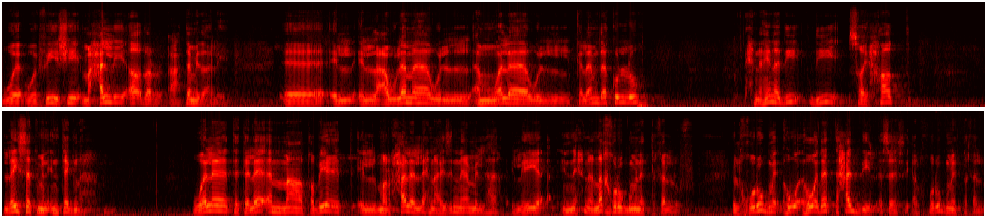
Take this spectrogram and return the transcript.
وفي شيء محلي أقدر أعتمد عليه. آه، ال- العولمة والأمولة والكلام ده كله إحنا هنا دي دي صيحات ليست من إنتاجنا. ولا تتلائم مع طبيعة المرحلة اللي إحنا عايزين نعملها اللي هي إن إحنا نخرج من التخلف. الخروج من هو هو ده التحدي الأساسي الخروج من التخلف.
